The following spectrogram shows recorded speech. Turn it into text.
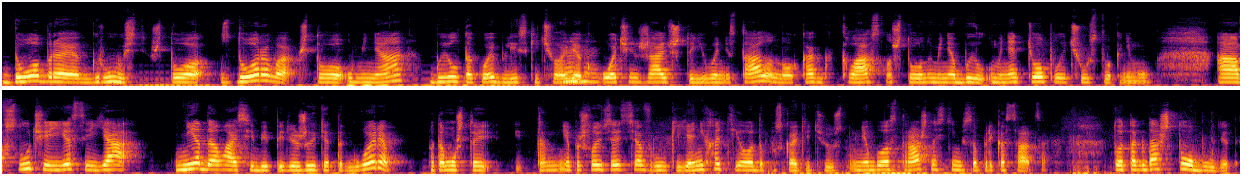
добрая грусть, что здорово, что у меня был такой близкий человек. Mm-hmm. Очень жаль, что его не стало, но как классно, что он у меня был. У меня теплые чувства к нему. А в случае, если я не дала себе пережить это горе, потому что там, мне пришлось взять себя в руки, я не хотела допускать эти чувства, мне было страшно с ними соприкасаться, то тогда что будет?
